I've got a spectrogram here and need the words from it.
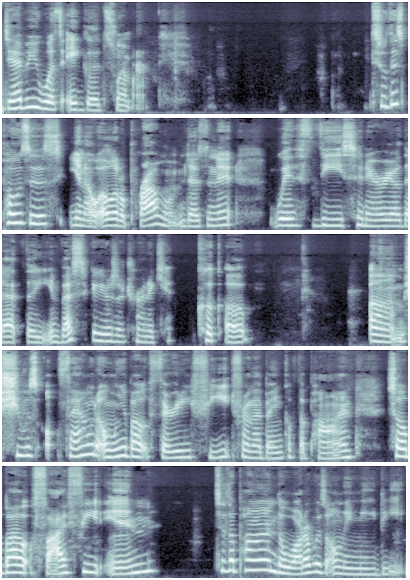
Debbie was a good swimmer. So this poses, you know, a little problem, doesn't it, with the scenario that the investigators are trying to cook up um, she was found only about 30 feet from the bank of the pond. So, about five feet in to the pond, the water was only knee deep.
